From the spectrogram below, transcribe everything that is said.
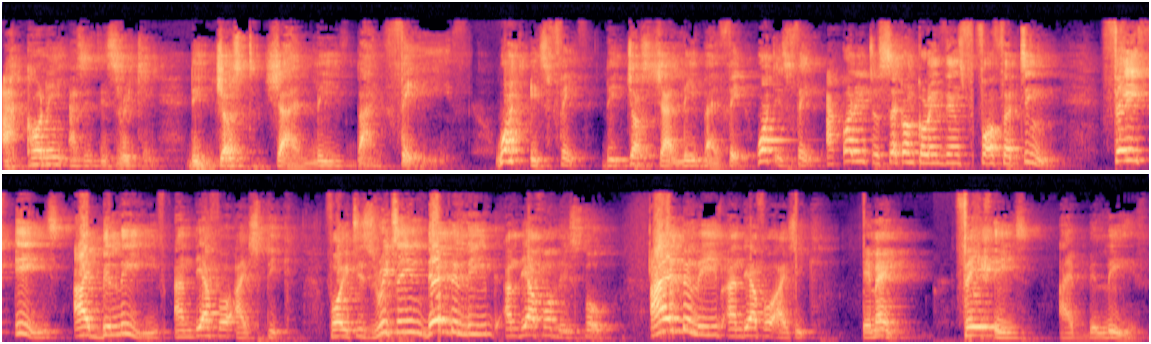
According as it is written, the just shall live by faith. What is faith? The just shall live by faith. What is faith? According to 2 Corinthians 4:13, faith is I believe and therefore I speak. For it is written, they believed and therefore they spoke. I believe and therefore I speak. Amen. Faith is I believe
